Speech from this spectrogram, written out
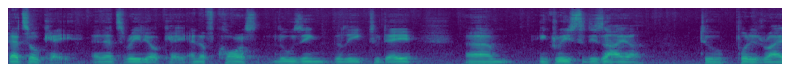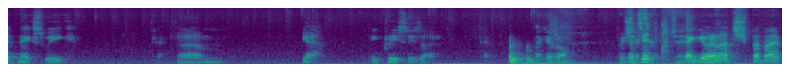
that's okay. And that's really okay. And of course, losing the league today um, increased the desire to put it right next week. Um, yeah, increase the desire. Thank you, everyone. Appreciate That's it. Cheers. Thank you very much. Bye bye.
